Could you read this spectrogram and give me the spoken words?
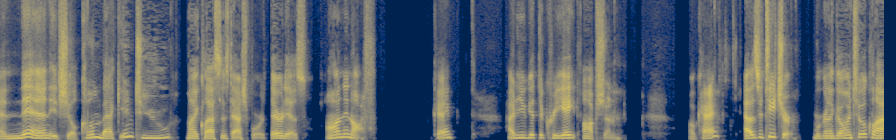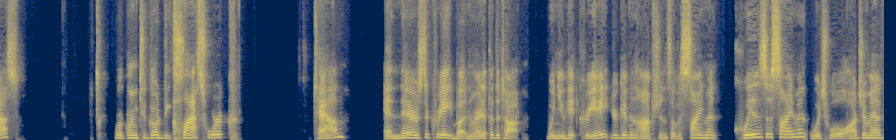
And then it shall come back into my classes dashboard. There it is, on and off. Okay. How do you get the create option? Okay, as a teacher, we're going to go into a class. We're going to go to the classwork tab, and there's the create button right up at the top. When you hit create, you're given options of assignment, quiz assignment, which will automat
